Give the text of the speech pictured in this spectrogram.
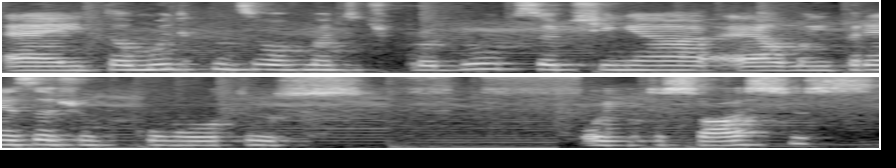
É, então, muito com desenvolvimento de produtos, eu tinha é, uma empresa junto com outros oito sócios.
